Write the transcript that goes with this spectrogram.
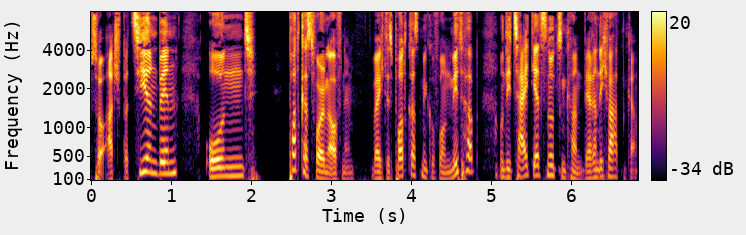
so eine Art spazieren bin und Podcast-Folgen aufnehme, weil ich das Podcast-Mikrofon mit habe und die Zeit jetzt nutzen kann, während ich warten kann.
